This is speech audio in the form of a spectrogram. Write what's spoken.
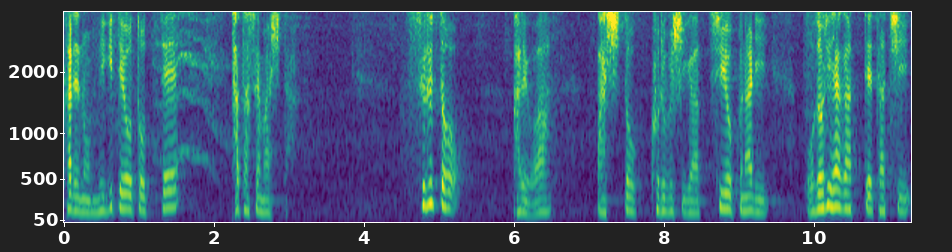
彼の右手を取って立たせましたすると彼は足とくるぶしが強くなり踊り上がって立ち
